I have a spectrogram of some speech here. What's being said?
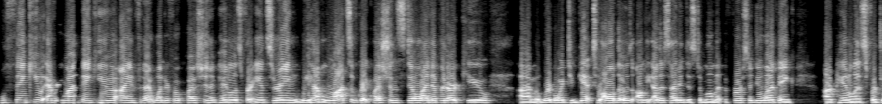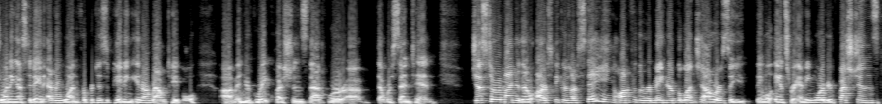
Well, thank you, everyone. Thank you, Ian, for that wonderful question and panelists for answering. We have lots of great questions still lined up in our queue. Um, we're going to get to all of those on the other side in just a moment. But first, I do want to thank our panelists for joining us today and everyone for participating in our roundtable um, and your great questions that were uh, that were sent in. Just a reminder, though, our speakers are staying on for the remainder of the lunch hour, so you they will answer any more of your questions.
